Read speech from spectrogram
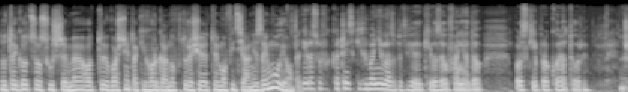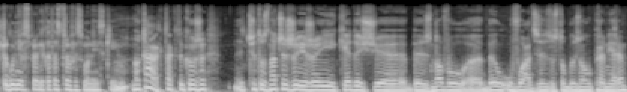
do tego, co słyszymy od właśnie takich organów, które się tym oficjalnie zajmują. Ale Jarosław Kaczyński chyba nie ma zbyt wielkiego zaufania do polskiej prokuratury. Szczególnie w sprawie katastrofy smoleńskiej. No tak, tak, tylko że czy to znaczy, że jeżeli kiedyś e, by znowu e, był u władzy, zostałby znowu premierem,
